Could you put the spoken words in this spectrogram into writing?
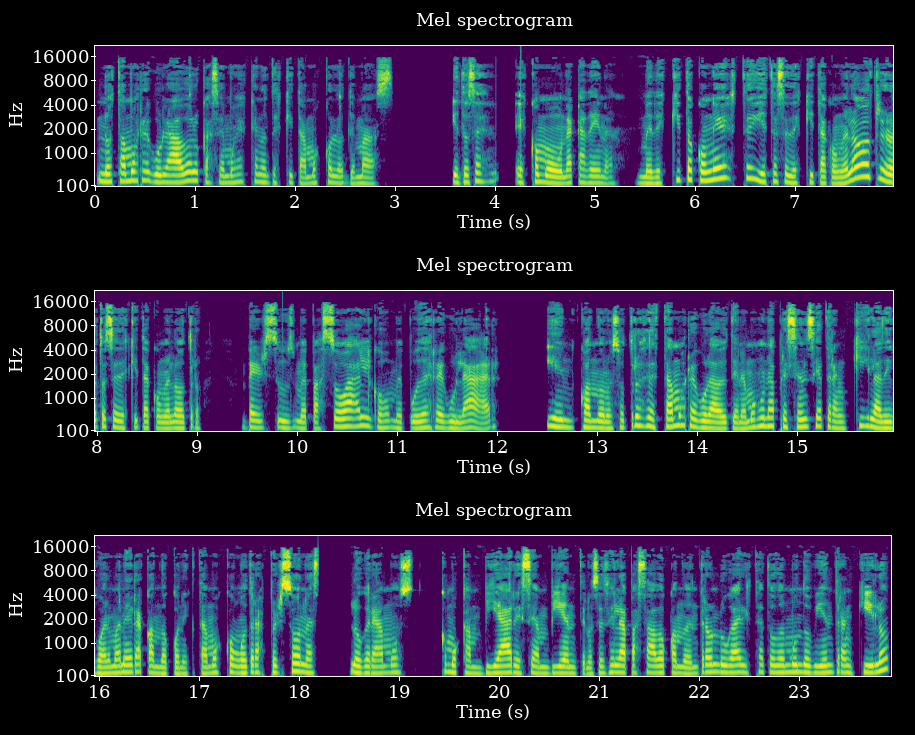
no estamos regulados, lo que hacemos es que nos desquitamos con los demás. Y entonces es como una cadena. Me desquito con este y este se desquita con el otro y el otro se desquita con el otro. Versus me pasó algo, me pude regular. Y cuando nosotros estamos regulados y tenemos una presencia tranquila, de igual manera cuando conectamos con otras personas, logramos como cambiar ese ambiente. No sé si le ha pasado cuando entra a un lugar y está todo el mundo bien tranquilo.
